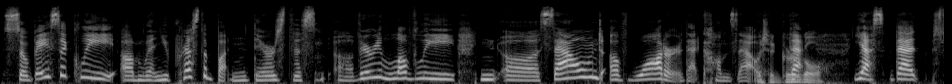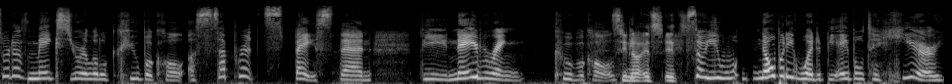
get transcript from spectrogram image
so basically, um, when you press the button, there's this uh, very lovely uh, sound of water that comes out. Like a that- gurgle. yes, that sort of makes your little cubicle a separate space than the neighboring cubicles. So, you know, it's it's so you nobody would be able to hear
